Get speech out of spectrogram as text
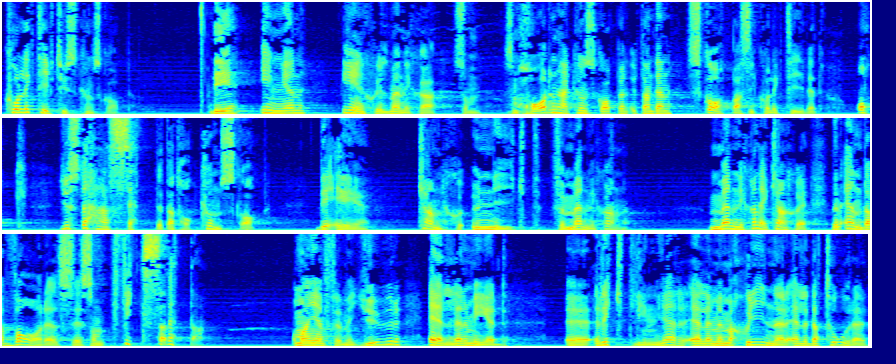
kollektiv tyst kunskap, det är ingen enskild människa som som har den här kunskapen, utan den skapas i kollektivet. Och just det här sättet att ha kunskap, det är kanske unikt för människan. Människan är kanske den enda varelse som fixar detta. Om man jämför med djur eller med eh, riktlinjer eller med maskiner eller datorer.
